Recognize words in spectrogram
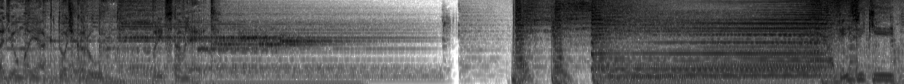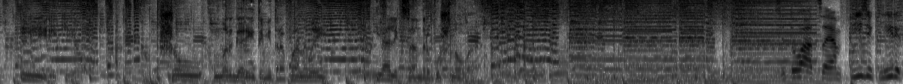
Радиомаяк.ру представляет. Физики и лирики. Шоу Маргариты Митрофановой и Александра Пушнова. Ситуация. Физик, лирик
